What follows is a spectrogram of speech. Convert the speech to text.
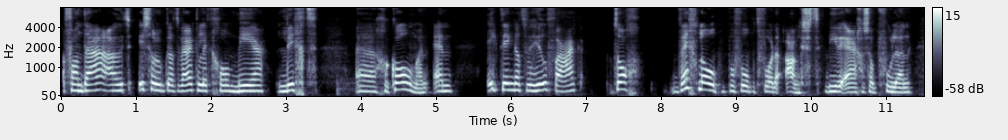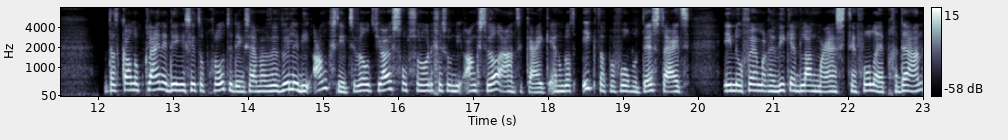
van daaruit is er ook daadwerkelijk gewoon meer licht gekomen. En ik denk dat we heel vaak toch weglopen, bijvoorbeeld voor de angst die we ergens op voelen. Dat kan op kleine dingen zitten, op grote dingen zijn, maar we willen die angst niet. Terwijl het juist soms zo nodig is om die angst wel aan te kijken. En omdat ik dat bijvoorbeeld destijds in november een weekend lang maar eens ten volle heb gedaan,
